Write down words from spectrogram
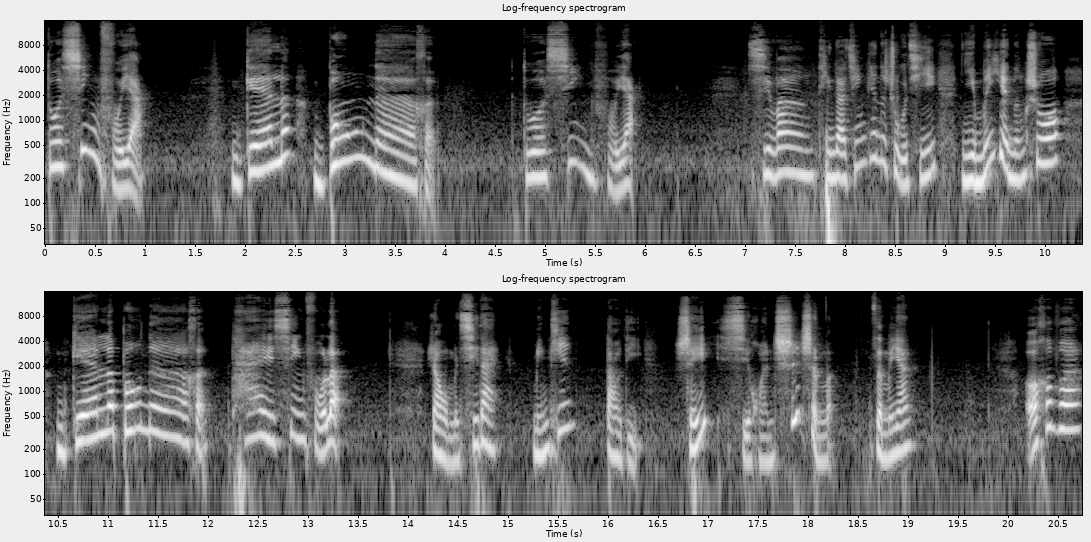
多幸福呀！Quel bonheur！多幸福呀！希望听到今天的主题，你们也能说 Quel bonheur！太幸福了！让我们期待明天到底谁喜欢吃什么？怎么样？Au revoir。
